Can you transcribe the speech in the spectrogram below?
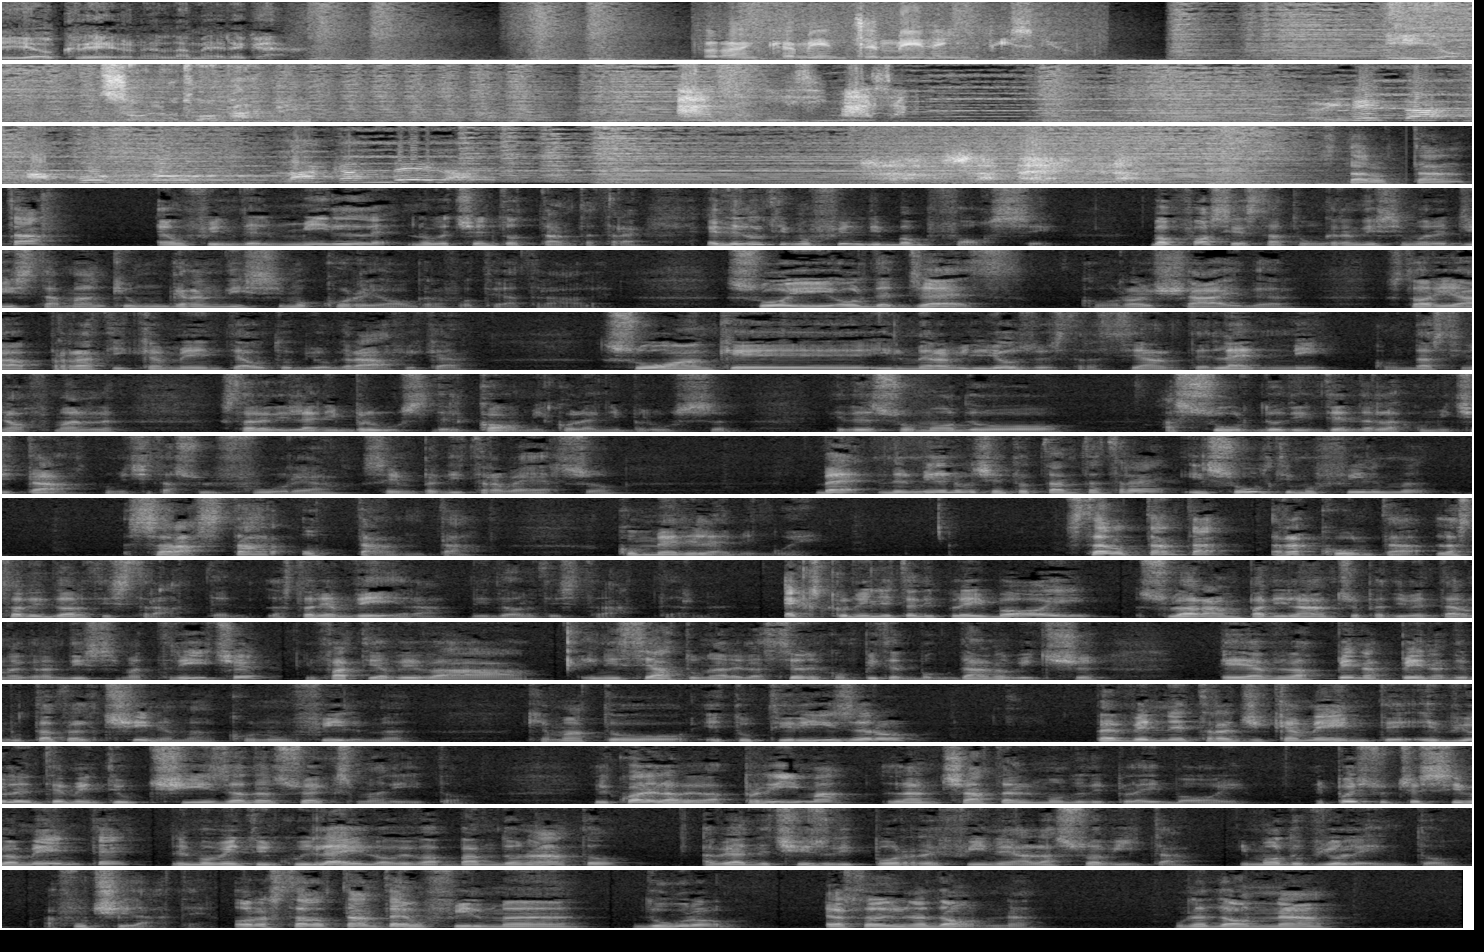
Io credo nell'America. Francamente me ne infischio. Io sono tuo padre. Anna Nishimasa. Rimetta a posto la candela. Rosa bella. Star 80 è un film del 1983 ed è l'ultimo film di Bob Fosse. Bob Fosse è stato un grandissimo regista ma anche un grandissimo coreografo teatrale. Suoi All the Jazz con Roy Scheider, storia praticamente autobiografica. Suo anche il meraviglioso e straziante Lenny con Dustin Hoffman, storia di Lenny Bruce, del comico Lenny Bruce e del suo modo assurdo di intendere la comicità, comicità sul furia, sempre di traverso. Beh, nel 1983 il suo ultimo film sarà Star 80 con Mary Hemingway. Star 80 racconta la storia di Dorothy Stratton, la storia vera di Dorothy Stratton. Ex coniglietta di Playboy, sulla rampa di lancio per diventare una grandissima attrice, infatti aveva iniziato una relazione con Peter Bogdanovich e aveva appena appena debuttato al cinema con un film chiamato E tutti risero, venne tragicamente e violentemente uccisa dal suo ex marito, il quale l'aveva prima lanciata nel mondo di Playboy e poi successivamente, nel momento in cui lei lo aveva abbandonato, aveva deciso di porre fine alla sua vita in modo violento, a fucilate. Ora Star 80 è un film duro, è la storia di una donna, una donna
